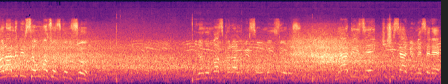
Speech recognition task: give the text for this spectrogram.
Kararlı bir savunma söz konusu. İnanılmaz kararlı bir savunma izliyoruz. Neredeyse kişisel bir mesele.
